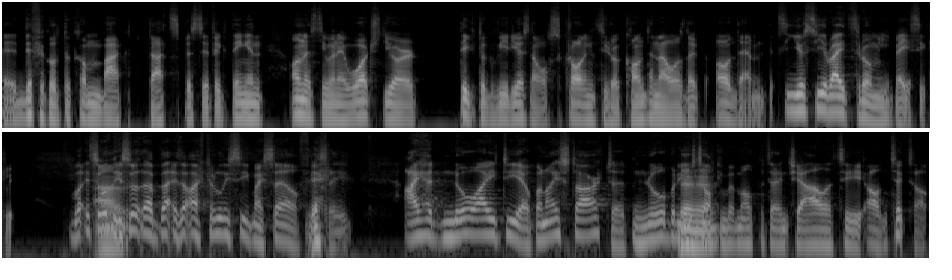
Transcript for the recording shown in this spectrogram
uh, difficult to come back to that specific thing. And honestly, when I watched your TikTok videos and I was scrolling through your content, I was like, oh damn, you see right through me, basically. But it's only Um, so that I can only see myself. You Yeah. see, I had no idea when I started. Nobody was Mhm. talking about multipotentiality on TikTok.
